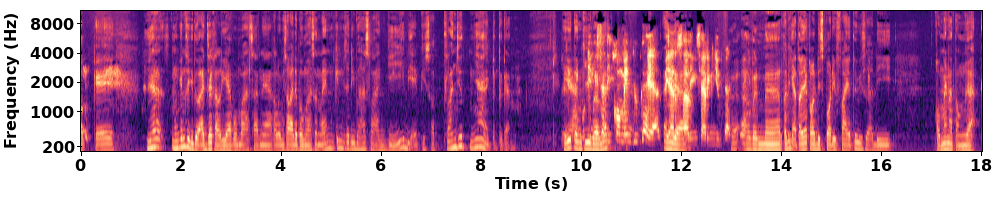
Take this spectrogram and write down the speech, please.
Oke. Ya mungkin segitu aja kali ya pembahasannya. Kalau misal ada pembahasan lain mungkin bisa dibahas lagi di episode selanjutnya gitu kan. Jadi Ya, thank you mungkin bisa banget. di komen juga ya, biar Iya. saling sharing juga. Ah bener. Tapi nggak tahu ya kalau di Spotify itu bisa di komen atau enggak.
